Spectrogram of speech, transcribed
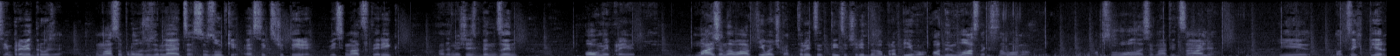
Всім привіт, друзі! У нас у продажу з'являється Suzuki SX4, 18 рік, 1.6 бензин, повний привід. Майже нова автівочка, 30 тисяч рідного пробігу, один власник салону обслуговувалася на офіціалі і до цих пір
